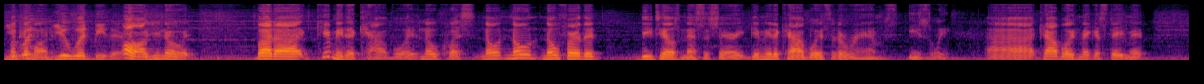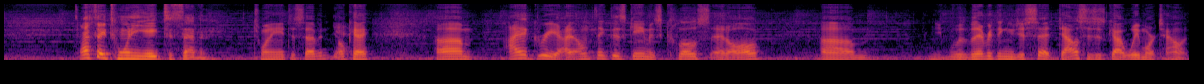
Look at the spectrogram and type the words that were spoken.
You but would, come on. you would be there. oh, you know it. But uh, give me the Cowboys. No question. No, no, no further details necessary. Give me the Cowboys to the Rams easily. Uh, Cowboys make a statement. I say twenty-eight to seven. 28 to 7 Yeah. okay um, i agree i don't think this game is close at all um, with everything you just said dallas has just got way more talent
